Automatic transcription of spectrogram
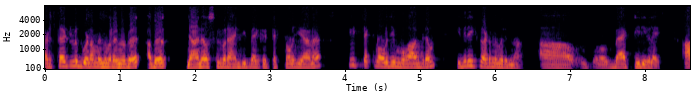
അടുത്തായിട്ടുള്ള ഗുണം എന്ന് പറയുന്നത് അത് നാനോ സിൽവർ ആന്റിബയോട്ടിക് ടെക്നോളജിയാണ്. ഈ ടെക്നോളജി മുഖാന്തരം ഇതിലേക്ക് കടന്നു വരുന്ന ബാക്ടീരിയകളെ ആ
